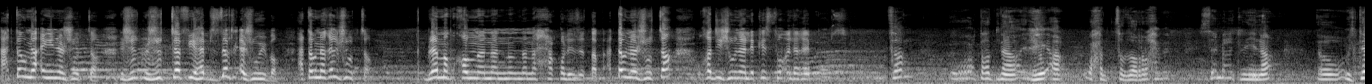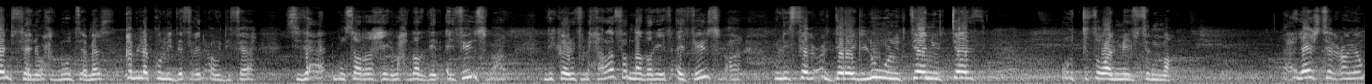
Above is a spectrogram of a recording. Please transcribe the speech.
عطونا أين الجثة؟ الجثة فيها بزاف الأجوبة. عطونا غير الجثة. بلا ما نبقاو نحرقوا les étapes عطونا الجثة وغادي يجونا لي كيستيون لي réponses وعطاتنا الهيئة واحد رحب سمعت لينا وثاني سنه واحد الملتمس قبل كل دفع أو دفاع سيدي المصرحين المحضر ديال 2007 اللي كانوا في الحراسة النظرية في 2007 واللي استمعوا الدرجه الأول والثاني والثالث والتطوال من تما علاش سمعوا لهم؟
